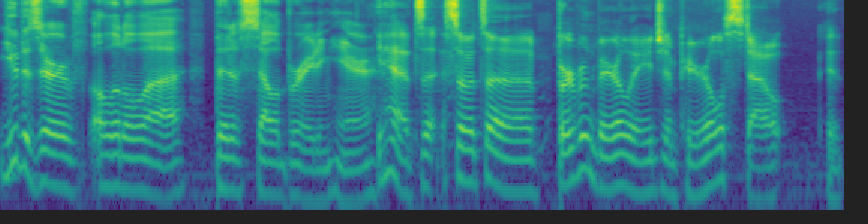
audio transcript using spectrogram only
you deserve a little uh bit of celebrating here. Yeah, it's a, so it's a bourbon barrel aged imperial stout it,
